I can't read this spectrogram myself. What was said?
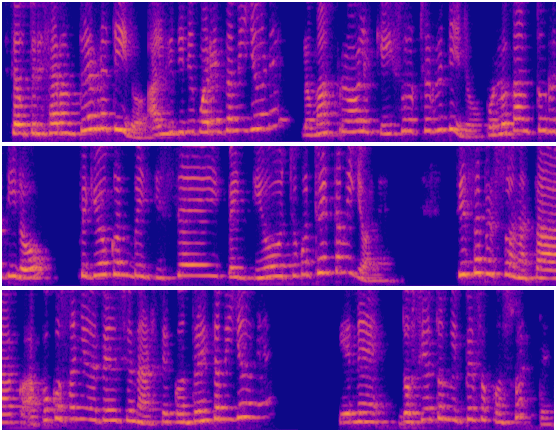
Se autorizaron tres retiros. ¿Alguien tiene 40 millones? Lo más probable es que hizo los tres retiros. Por lo tanto, retiró, se quedó con 26, 28, con 30 millones. Si esa persona está a pocos años de pensionarse con 30 millones, tiene 200 mil pesos con suerte.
